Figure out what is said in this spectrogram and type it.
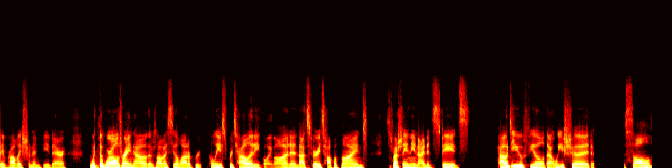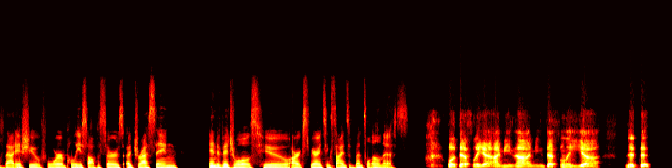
they probably shouldn't be there. With the world right now, there's obviously a lot of br- police brutality going on, and that's very top of mind, especially in the United States. How do you feel that we should solve that issue for police officers addressing individuals who are experiencing signs of mental illness? Well, definitely, yeah. I mean, uh, I mean, definitely. Uh, that, that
